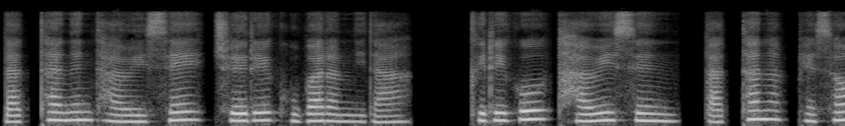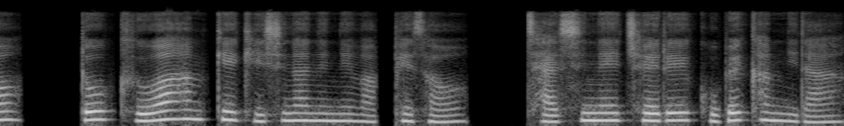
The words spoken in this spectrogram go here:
나탄은 다윗의 죄를 고발합니다. 그리고 다윗은 나탄 앞에서 또 그와 함께 계신 하느님 앞에서 자신의 죄를 고백합니다.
